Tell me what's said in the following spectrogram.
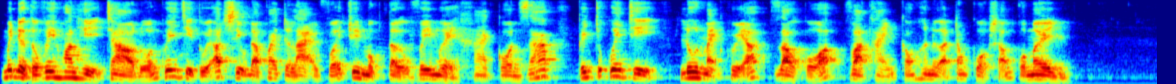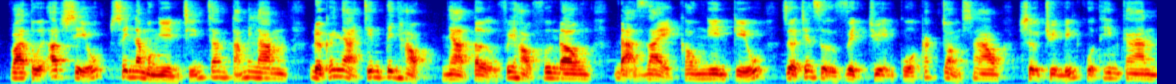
Minh được Tử Vi hoan hỷ chào đón quý anh chị tuổi Ất Sửu đã quay trở lại với chuyên mục Tử Vi 12 con giáp. Kính chúc quý anh chị luôn mạnh khỏe, giàu có và thành công hơn nữa trong cuộc sống của mình và tuổi Ất Sửu sinh năm 1985 được các nhà chiêm tinh học, nhà tử vi học phương Đông đã giải công nghiên cứu dựa trên sự dịch chuyển của các chòm sao, sự chuyển biến của thiên can,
